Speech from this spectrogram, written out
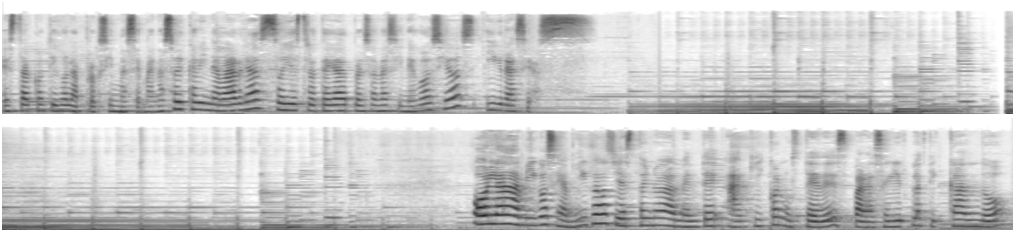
estar contigo la próxima semana. Soy Karina Vargas, soy estratega de personas y negocios y gracias. Hola amigos y amigos, ya estoy nuevamente aquí con ustedes para seguir platicando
